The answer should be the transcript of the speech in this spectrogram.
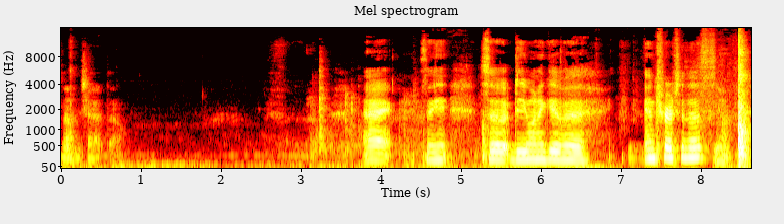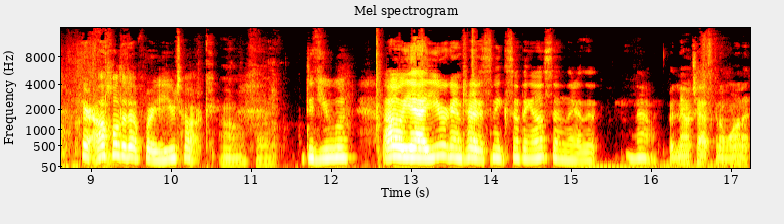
not in chat though. Alright. See so do you wanna give a intro to this? Yeah. Here, I'll hold it up for you. You talk. Oh, okay. Did you Oh yeah, you were gonna try to sneak something else in there that no. But now chat's gonna want it.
